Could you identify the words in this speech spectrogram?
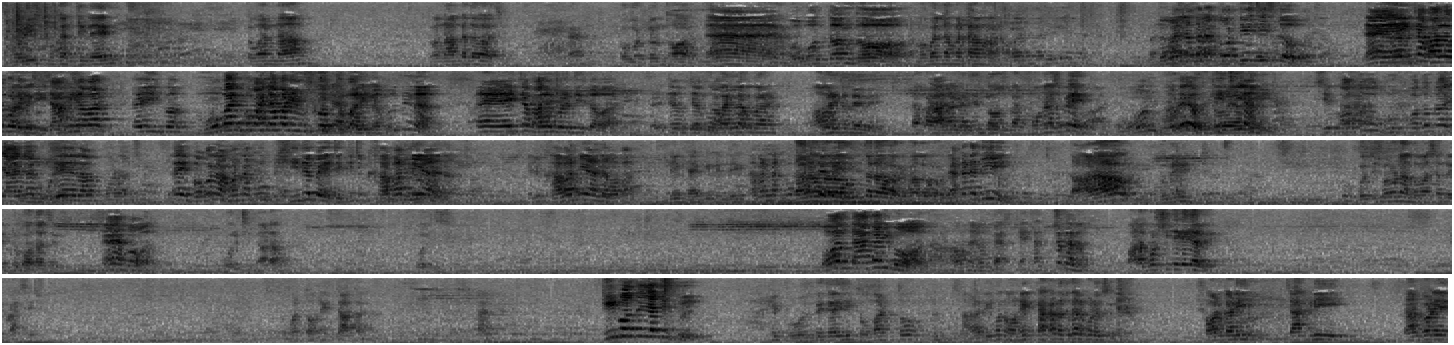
হরিশ মুখার্জি লেন। তোমার নাম? তোমার নামটা দেওয়া আছে। হ্যাঁ? গোবর্ধন ধর। হ্যাঁ গোবর্ধন ধর। মোবাইল নাম্বারটা আমার। মোবাইল নাম্বারটা তোর দিয়েছিস তো? হ্যাঁ এইটা ভালো করেছিস। আমি আবার এই মোবাইল মোবাইল আবার ইউজ করতে পারি না বুঝলি না? হ্যাঁ, এইটা ভালো করে দিস হচ্ছে মোবাইল নাম্বার আমারই তো দেবে। তারপর আমার কাছে ফোন আসবে মন ভরে উঠেছি আমি। সে কত কতটা জায়গা ঘুরে এলাম। এই বগল আমার না খুব খিদে পেয়েছে। কিছু খাবার নিয়ে আয় না। কিছু খাবার নিয়ে আয় না বাবা। আমার না খুব দাঁড়াও খিদে দাঁড়াও পেয়েছে। উঠতে দাও আগে ভালো করে। টাকাটা দি। দাঁড়াও দু মিনিট। বলছি শোনো না তোমার সাথে একটু কথা ছিল। হ্যাঁ বল। বলছি দাঁড়াও। বলছি। বল তাড়াতাড়ি বল। দাঁড়াও না চেঁচাচ্ছ কেন? পাড়াপড়শি থেকে যাবে। কাছে তোমার তো অনেক টাকা না। হ্যাঁ? কি বলতে যাচ্ছিস তুই? বলতে চাইছি তোমার তো সারা জীবন অনেক টাকা রোজগার করেছ। সরকারি চাকরি তারপরে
